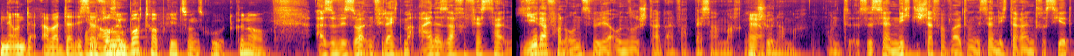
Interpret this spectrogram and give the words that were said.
Ne, und, aber das ist Und ja auch so. in Bottrop geht es uns gut, genau. Also wir sollten vielleicht mal eine Sache festhalten. Jeder von uns will ja unsere Stadt einfach besser machen und Ja. schöner machen. Und es ist ja nicht, die Stadtverwaltung ist ja nicht daran interessiert,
